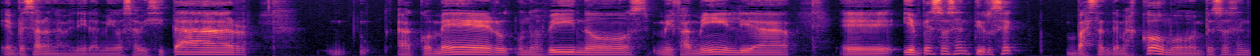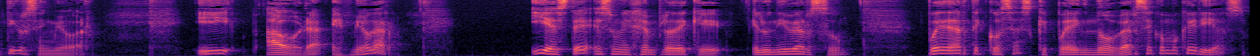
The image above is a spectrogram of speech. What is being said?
Empezaron a venir amigos a visitar, a comer unos vinos, mi familia, eh, y empezó a sentirse bastante más cómodo, empezó a sentirse en mi hogar. Y ahora es mi hogar. Y este es un ejemplo de que el universo puede darte cosas que pueden no verse como querías,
